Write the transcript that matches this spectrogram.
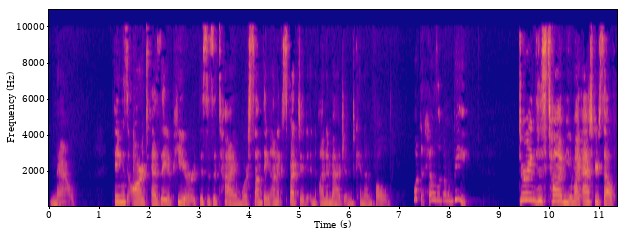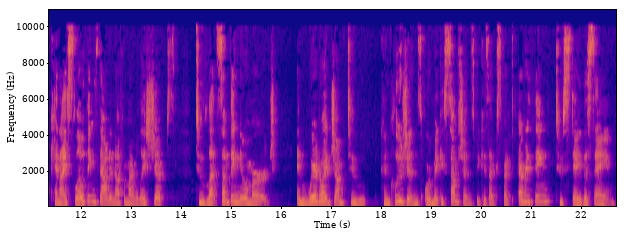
now. Things aren't as they appear. This is a time where something unexpected and unimagined can unfold. What the hell is it going to be? During this time, you might ask yourself Can I slow things down enough in my relationships to let something new emerge? And where do I jump to conclusions or make assumptions because I expect everything to stay the same?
